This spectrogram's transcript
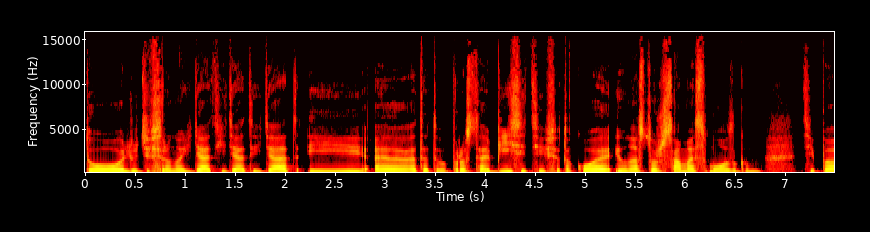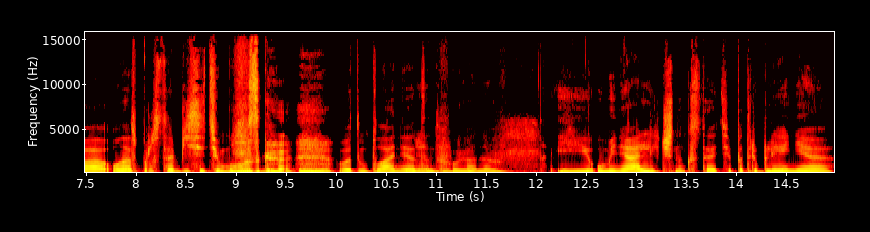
то люди все равно едят, едят, едят, и и э, от этого просто обисите и все такое. И у нас то же самое с мозгом. Типа у нас просто обисите мозга в этом плане от инфы. И у меня лично, кстати, потребление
